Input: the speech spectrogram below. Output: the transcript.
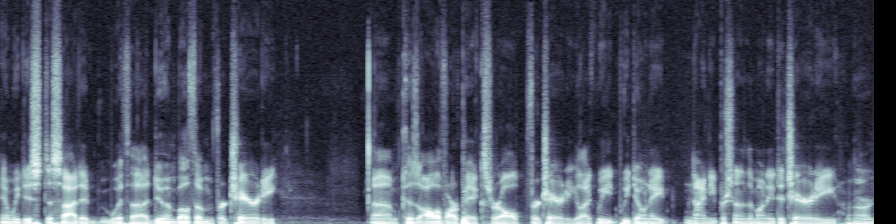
And we just decided with uh, doing both of them for charity, because all of our picks are all for charity. Like we we donate ninety percent of the money to charity, or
